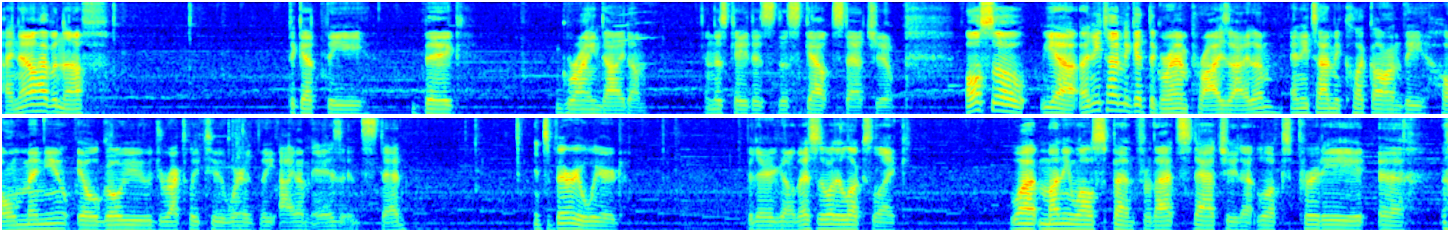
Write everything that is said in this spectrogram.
I now have enough to get the big grind item. In this case, it's the scout statue. Also, yeah, anytime you get the grand prize item, anytime you click on the home menu, it'll go you directly to where the item is instead. It's very weird. But there you go, this is what it looks like. What money well spent for that statue that looks pretty, uh,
